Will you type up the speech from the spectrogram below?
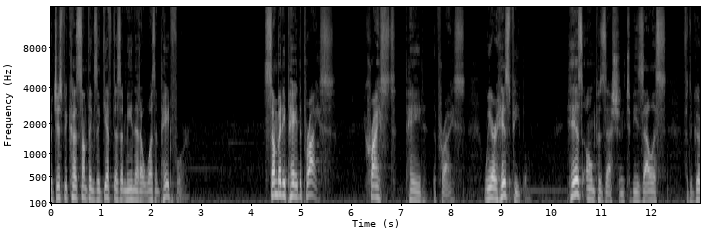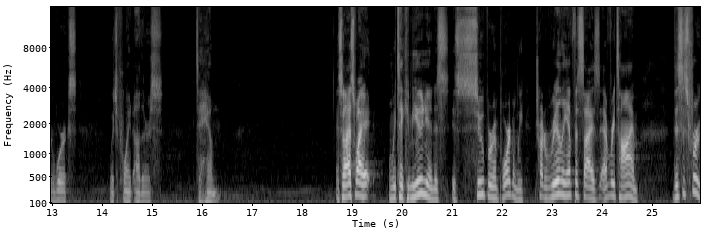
But just because something's a gift doesn't mean that it wasn't paid for. Somebody paid the price. Christ paid the price. We are his people, his own possession, to be zealous for the good works which point others to him. And so that's why when we take communion is is super important. We try to really emphasize every time this is for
